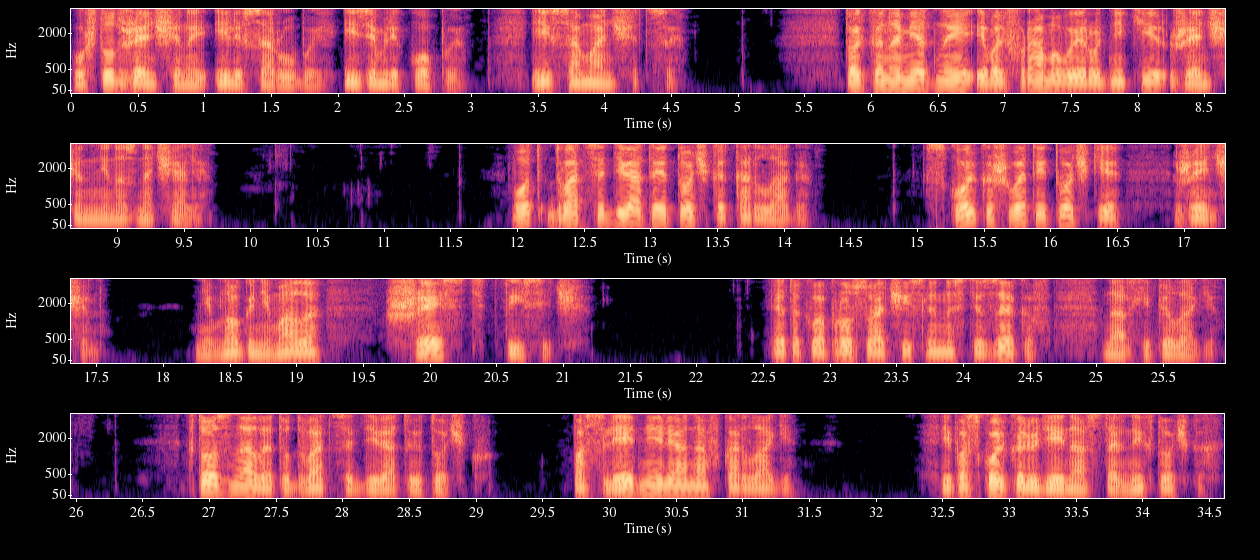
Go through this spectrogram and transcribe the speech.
Уж тут женщины и лесорубы, и землекопы, и саманщицы. Только на медные и вольфрамовые рудники женщин не назначали. Вот двадцать девятая точка Карлага. Сколько ж в этой точке женщин? Ни много ни мало шесть тысяч. Это к вопросу о численности зэков на архипелаге. Кто знал эту двадцать девятую точку? Последняя ли она в Карлаге? И поскольку людей на остальных точках?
